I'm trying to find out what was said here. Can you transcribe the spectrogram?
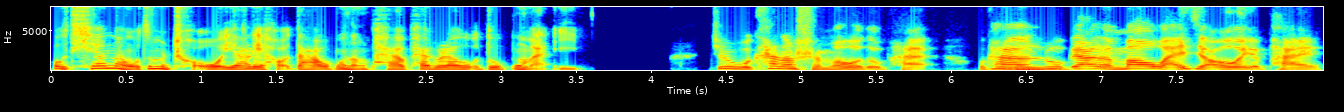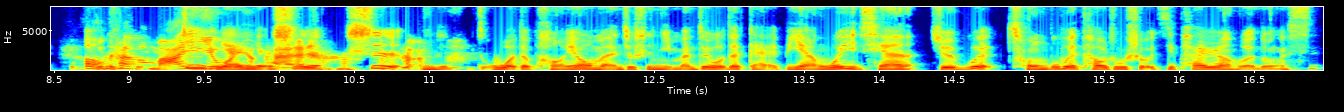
哦天呐，我这么丑，我压力好大，我不能拍，我拍出来我都不满意。就是我看到什么我都拍，我看路边的猫崴脚我也拍，哦我看到蚂蚁我点也拍。是 是你我的朋友们，就是你们对我的改变。我以前绝不会，从不会掏出手机拍任何东西，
